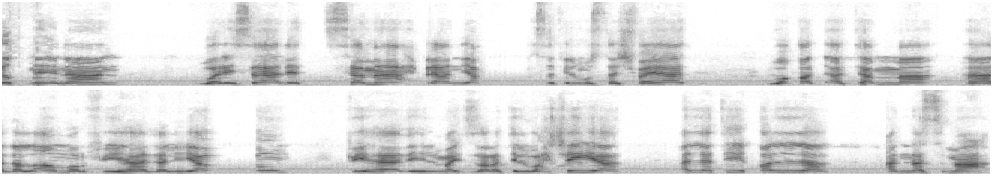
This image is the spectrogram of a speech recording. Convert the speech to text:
اطمئنان ورسالة سماح بأن يقصف المستشفيات وقد أتم هذا الأمر في هذا اليوم في هذه المجزرة الوحشية التي قل أن نسمع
